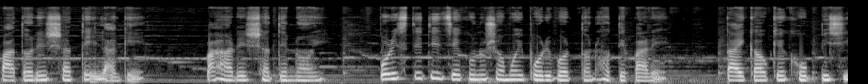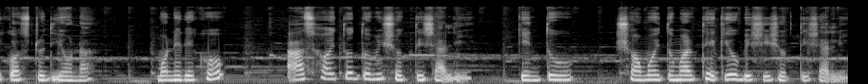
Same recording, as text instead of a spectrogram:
পাথরের সাথেই লাগে, পাহাড়ের সাথে নয়। পরিস্থিতি যে কোনো সময় পরিবর্তন হতে পারে। তাই কাউকে খুব বেশি কষ্ট দিও না। মনে রেখো, আজ হয়তো তুমি শক্তিশালী। কিন্তু সময় তোমার থেকেও বেশি শক্তিশালী।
